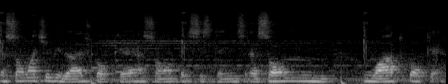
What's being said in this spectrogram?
é só uma atividade qualquer, é só uma persistência, é só um, um ato qualquer.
